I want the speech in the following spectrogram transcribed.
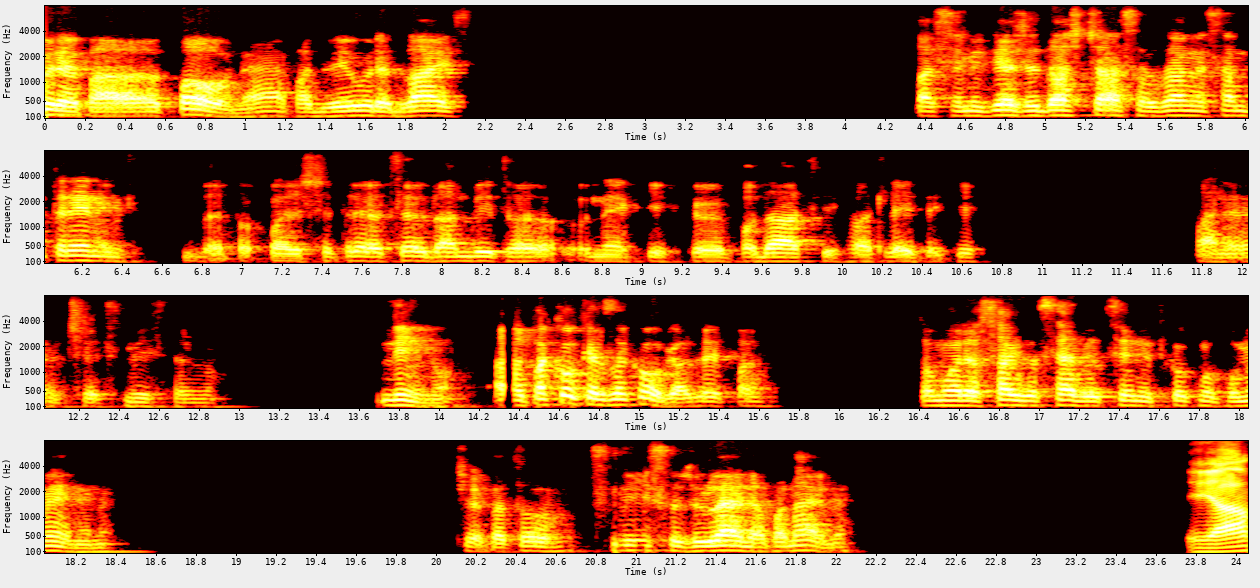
ure, pa pol, ne, pa 2 ure 20 pa se mi zdi, že dosti časa vzame sam trening, da pa, pa še treba cel dan biti v nekih eh, podatkih, v atletiki. Pa ne vem, če je smiselno. Ni no. Ali pa koliko za koga, zdaj pa to mora vsak za sebe oceniti, koliko mu pomeni. Ne? Če pa to smisel življenja, pa naj ne. Ja,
